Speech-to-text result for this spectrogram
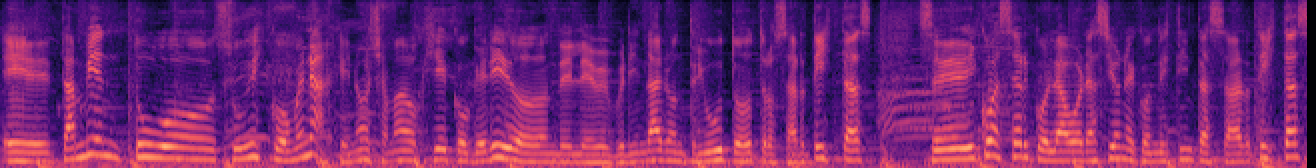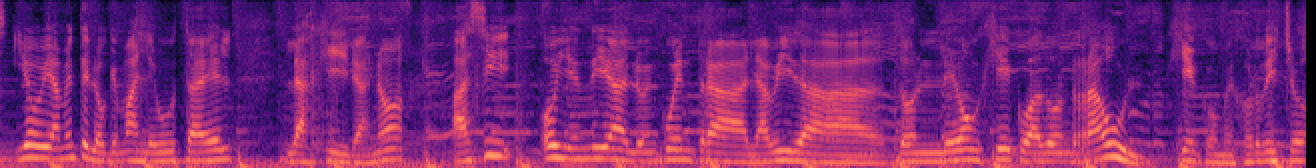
Eh, también tuvo su disco homenaje, ¿no? Llamado Gieco Querido, donde le brindaron tributo a otros artistas. Se dedicó a hacer colaboraciones con distintas artistas y obviamente lo que más le gusta a él, las giras, ¿no? Así, hoy en día lo encuentra la vida don León Gieco, a don Raúl Gieco, mejor dicho,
